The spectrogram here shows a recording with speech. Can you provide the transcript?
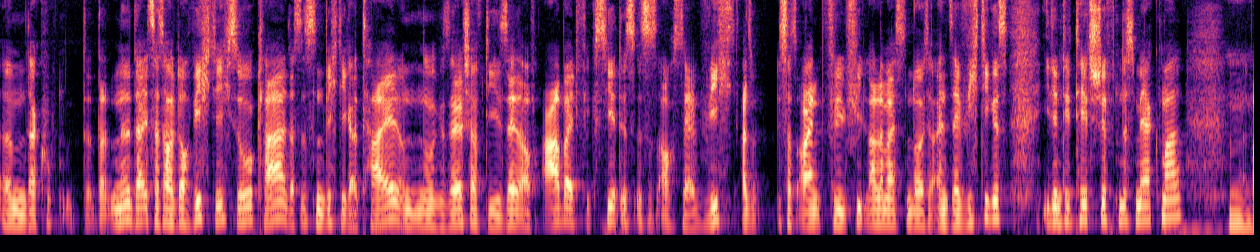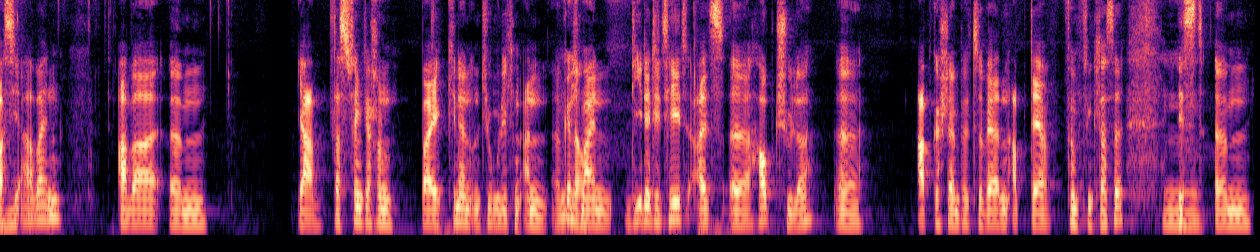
ähm, da gucken, da, ne, da ist das halt auch wichtig, so klar, das ist ein wichtiger Teil und in einer Gesellschaft, die sehr auf Arbeit fixiert ist, ist es auch sehr wichtig, also ist das ein, für die vielen allermeisten Leute ein sehr wichtiges identitätsstiftendes Merkmal, Mhm. was sie arbeiten. Aber ähm, ja, das fängt ja schon bei Kindern und Jugendlichen an. Ähm, Genau. Ich meine, die Identität als äh, Hauptschüler äh, abgestempelt zu werden ab der fünften Klasse Mhm. ist ähm,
